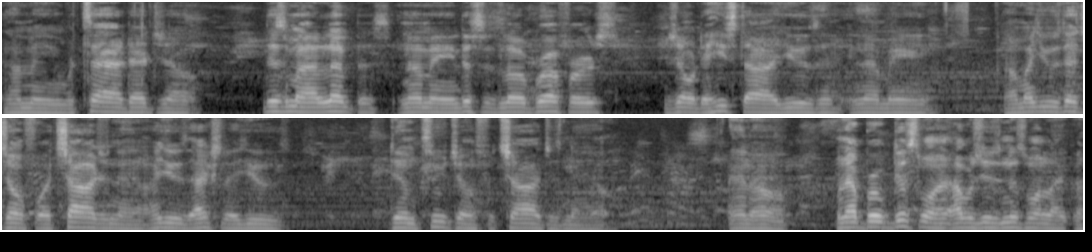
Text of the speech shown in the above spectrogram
You know what I mean? Retired that junk. This is my Olympus. You know what I mean? This is Lil Bruh first junk that he started using. You know what I mean? Um, I use that junk for a charger now. I use actually I use them two jumps for charges now. And um, when I broke this one, I was using this one like a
